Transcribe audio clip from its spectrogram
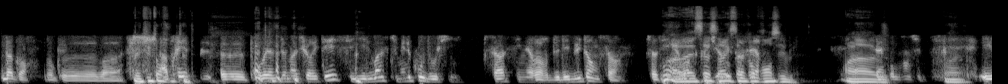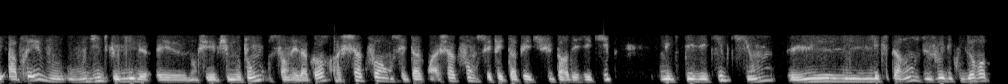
d'accord. Donc euh, bah. Après, euh, problème de maturité, c'est Yilmaz qui met le coude aussi. Ça, c'est une erreur de débutant, ça. Ça, c'est Ouais, ouais, vrai que c'est incompréhensible. Voilà. C'est incompréhensible. Ouais. Et après, vous, vous dites que Lille, est, donc c'est des petits moutons, ça on est d'accord. À chaque fois, on s'est à chaque fois, on s'est fait taper dessus par des équipes, mais des équipes qui ont l'expérience de jouer des coupes d'Europe.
